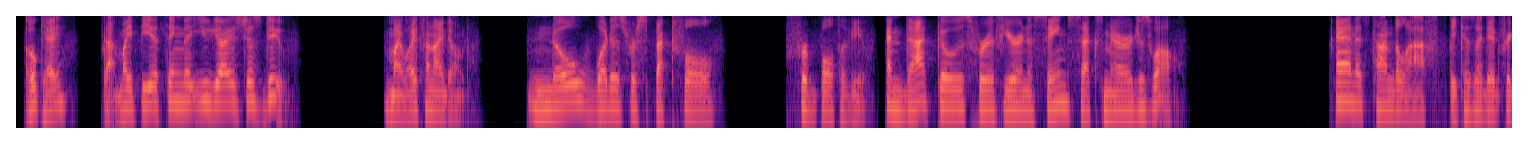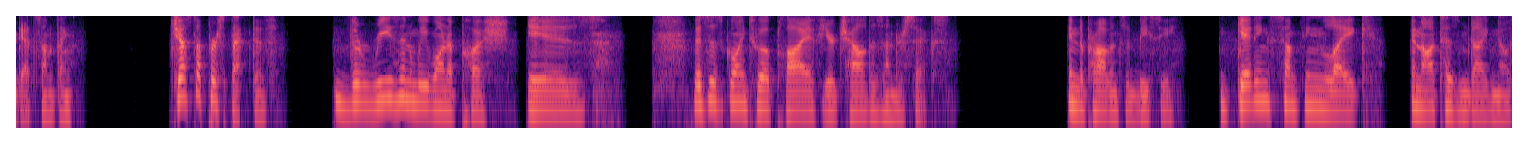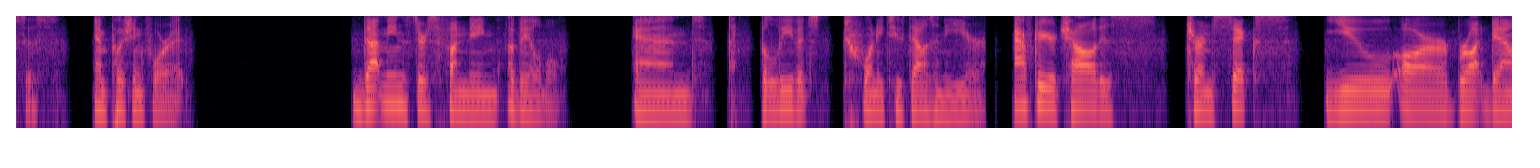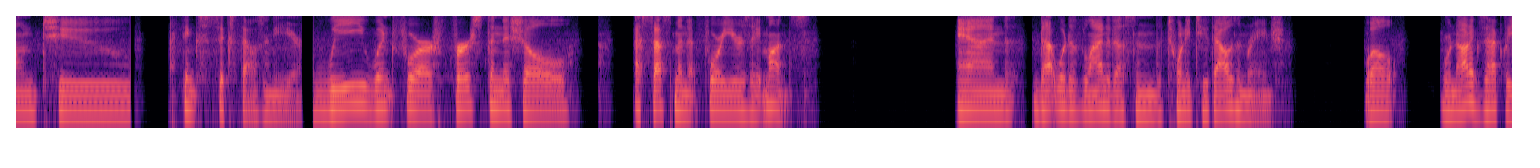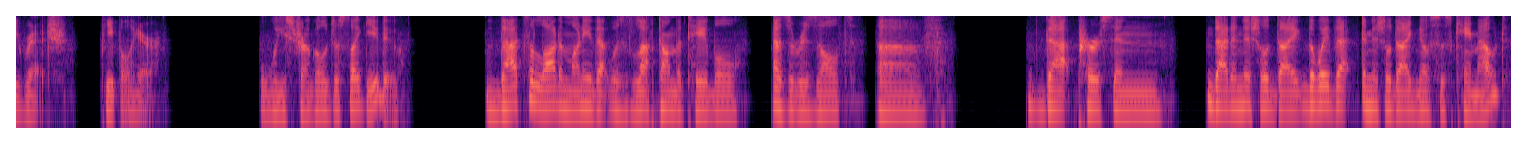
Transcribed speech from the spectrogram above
okay, that might be a thing that you guys just do. My wife and I don't. Know what is respectful for both of you. And that goes for if you're in a same sex marriage as well. And it's time to laugh because I did forget something. Just a perspective. The reason we want to push is this is going to apply if your child is under six in the province of BC. Getting something like an autism diagnosis and pushing for it that means there's funding available. And I believe it's 22,000 a year. After your child is turned 6, you are brought down to I think 6,000 a year. We went for our first initial assessment at 4 years 8 months. And that would have landed us in the 22,000 range. Well, we're not exactly rich people here we struggle just like you do. That's a lot of money that was left on the table as a result of that person, that initial di- the way that initial diagnosis came out,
